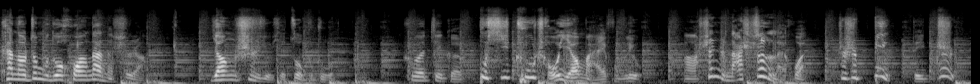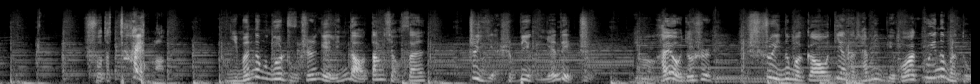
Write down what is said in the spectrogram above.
看到这么多荒诞的事啊，央视有些坐不住了，说这个不惜出丑也要买 iPhone 六啊，甚至拿肾来换，这是病得治。说的太好了，你们那么多主持人给领导当小三，这也是病也得治啊。还有就是税那么高，电子产品比国外贵那么多，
